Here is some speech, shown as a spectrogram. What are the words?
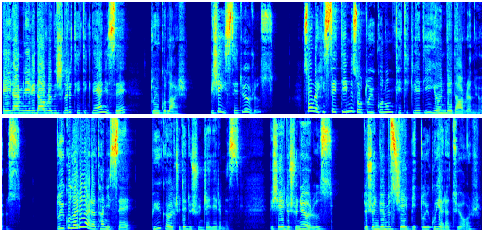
Eylemleri, davranışları tetikleyen ise duygular. Bir şey hissediyoruz. Sonra hissettiğimiz o duygunun tetiklediği yönde davranıyoruz. Duyguları yaratan ise büyük ölçüde düşüncelerimiz. Bir şey düşünüyoruz, düşündüğümüz şey bir duygu yaratıyor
